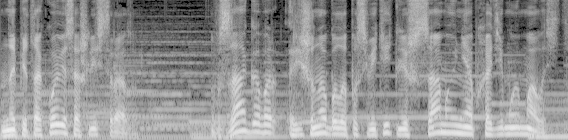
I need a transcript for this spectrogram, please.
На Пятакове сошлись сразу. В заговор решено было посвятить лишь самую необходимую малость.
